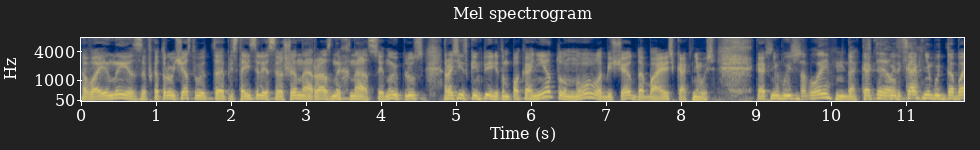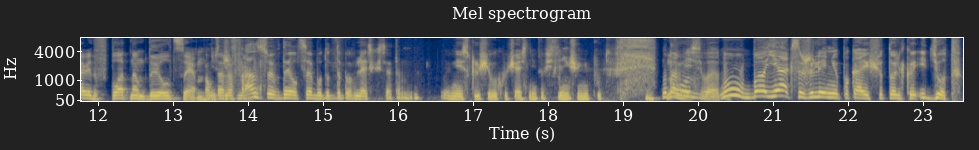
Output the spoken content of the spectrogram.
войны, в которой участвуют э, представители совершенно разных наций. Ну и плюс Российской империи там пока нету, но обещают добавить как-нибудь. Как-нибудь. Собой. Да, как-нибудь, как-нибудь добавят в платном DLC. Даже Францию в DLC будут добавлять, хотя там не из ключевых участников, если я ничего не путаю. Ну, там ну, весело. Ну, боя, к сожалению, пока еще только идет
